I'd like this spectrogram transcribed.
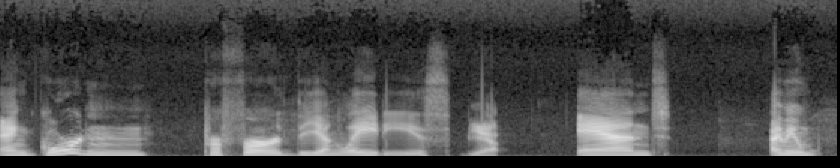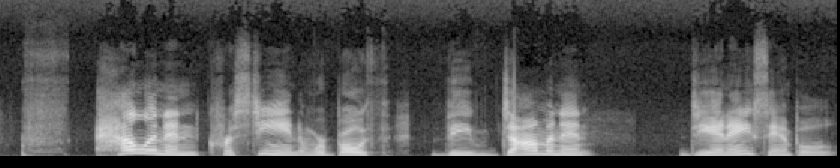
and Gordon preferred the young ladies. Yeah. And I mean, Helen and Christine were both the dominant DNA sample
